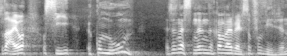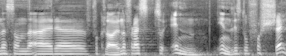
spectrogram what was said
Så det er jo å si økonom jeg synes nesten Det kan være vel så forvirrende som det er uh, forklarende. For det er så inderlig stor forskjell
